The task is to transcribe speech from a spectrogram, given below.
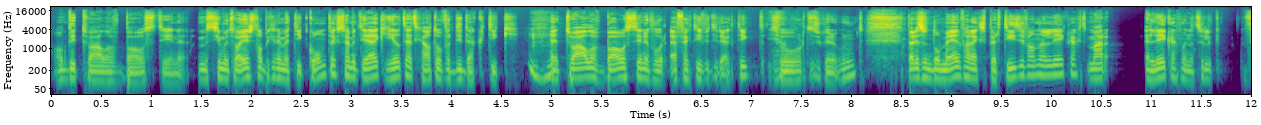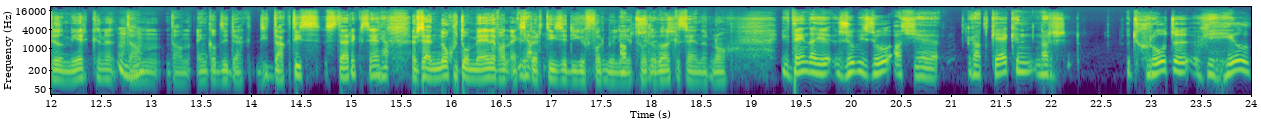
op die twaalf bouwstenen. Misschien moeten we eerst al beginnen met die context. We hebben het eigenlijk de hele tijd gehad over didactiek. Mhm. Twaalf bouwstenen voor effectieve didactiek, zo worden ze genoemd. Dat is een domein van expertise van een leerkracht, maar een leerkracht moet natuurlijk veel meer kunnen mhm. dan, dan enkel didactisch sterk zijn. Er zijn nog domeinen van expertise die geformuleerd worden. Welke zijn er nog? Ik denk dat je sowieso, als je gaat kijken naar het grote geheel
